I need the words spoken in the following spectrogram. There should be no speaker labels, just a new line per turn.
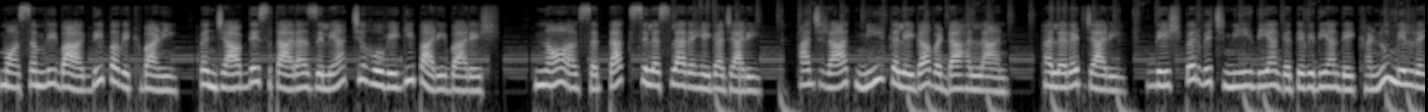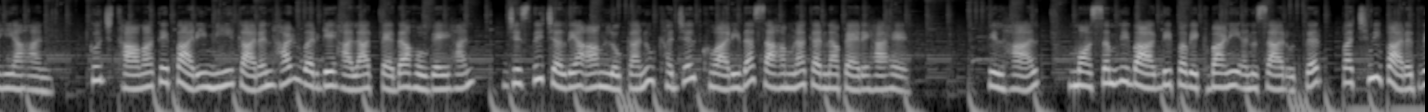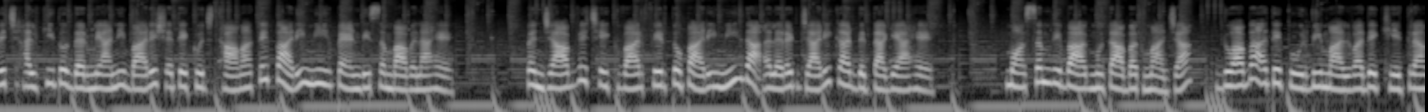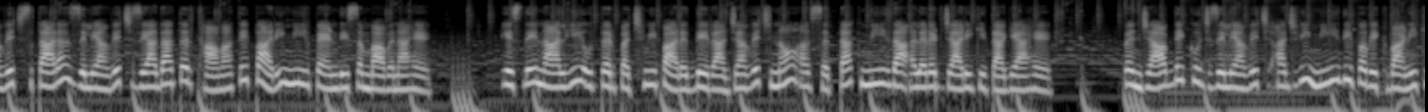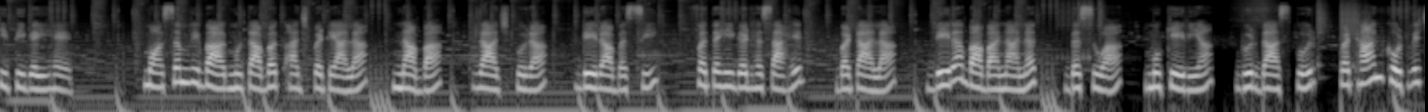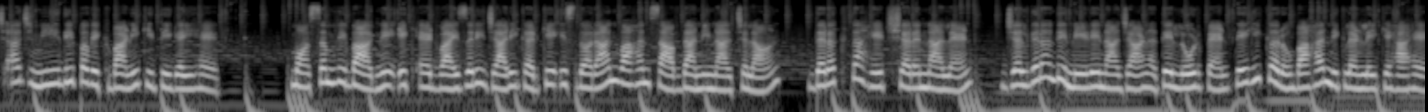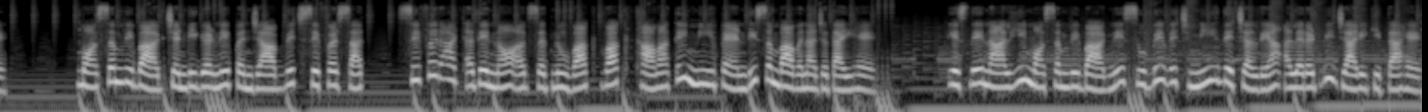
ਮੌਸਮ ਵਿਭਾਗ ਦੀ ਭਵਿੱਖਬਾਣੀ। ਪੰਜਾਬ ਦੇ 17 ਜ਼ਿਲ੍ਹਿਆਂ 'ਚ ਹੋਵੇਗੀ ਭਾਰੀ ਬਾਰਿਸ਼। 9 ਅਗਸਤ ਤੱਕ ਸਿਲਸਿਲਾ ਰਹੇਗਾ ਜਾਰੀ। ਅੱਜ ਰਾਤ ਮੀਂਹ ਕਲੇਗਾ ਵੱਡਾ ਹੱਲਾਨ। ਅਲਰਟ ਜਾਰੀ। ਦੇਸ਼ ਭਰ ਵਿੱਚ ਮੀਂਹ ਦੀਆਂ ਗਤੀਵਿਧੀਆਂ ਦੇਖਣ ਨੂੰ ਮਿਲ ਰਹੀਆਂ ਹਨ। ਕੁਝ ਥਾਵਾਂ ਤੇ ਭਾਰੀ ਮੀਂਹ ਕਾਰਨ ਹਰ ਵਰਗੇ ਹਾਲਾਤ ਪੈਦਾ ਹੋ ਗਏ ਹਨ, ਜਿਸ ਦੇ ਚਲਦਿਆਂ ਆਮ ਲੋਕਾਂ ਨੂੰ ਖੱਜਲ ਖੁਆਰੀ ਦਾ ਸਾਹਮਣਾ ਕਰਨਾ ਪੈ ਰਿਹਾ ਹੈ। ਫਿਲਹਾਲ, ਮੌਸਮ ਵਿਭਾਗ ਦੀ ਭਵਿੱਖਬਾਣੀ ਅਨੁਸਾਰ ਉੱਤਰ, ਪੱਛਮੀ ਭਾਰਤ ਵਿੱਚ ਹਲਕੀ ਤੋਂ ਦਰਮਿਆਨੀ ਬਾਰਿਸ਼ ਅਤੇ ਕੁਝ ਥਾਵਾਂ ਤੇ ਭਾਰੀ ਮੀਂਹ ਪੈਣ ਦੀ ਸੰਭਾਵਨਾ ਹੈ। ਪੰਜਾਬ ਵਿੱਚ ਇੱਕ ਵਾਰ ਫਿਰ ਤੋਂ ਭਾਰੀ ਮੀਂਹ ਦਾ ਅਲਰਟ ਜਾਰੀ ਕਰ ਦਿੱਤਾ ਗਿਆ ਹੈ। ਮੌਸਮ ਵਿਭਾਗ ਮੁਤਾਬਕ ਮਾਝਾ ਦੁਆਬਾ ਅਤੇ ਪੂਰਬੀ ਮਾਲਵਾ ਦੇ ਖੇਤਰਾਂ ਵਿੱਚ 17 ਜ਼ਿਲ੍ਹਿਆਂ ਵਿੱਚ ਜ਼ਿਆਦਾਤਰ ਥਾਵਾਂ ਤੇ ਭਾਰੀ ਮੀਂਹ ਪੈਣ ਦੀ ਸੰਭਾਵਨਾ ਹੈ। ਇਸ ਦੇ ਨਾਲ ਹੀ ਉੱਤਰ ਪੱਛਮੀ ਭਾਰਤ ਦੇ ਰਾਜਾਂ ਵਿੱਚ 9 ਅਗਸਤ ਤੱਕ ਮੀਂਹ ਦਾ ਅਲਰਟ ਜਾਰੀ ਕੀਤਾ ਗਿਆ ਹੈ। ਪੰਜਾਬ ਦੇ ਕੁਝ ਜ਼ਿਲ੍ਹਿਆਂ ਵਿੱਚ ਅੱਜ ਵੀ ਮੀਂਹ ਦੀ ਭਵਿੱਖਬਾਣੀ ਕੀਤੀ ਗਈ ਹੈ। ਮੌਸਮ ਵਿਭਾਗ ਮੁਤਾਬਕ ਅੱਜ ਪਟਿਆਲਾ ਨਾਬਾ ਰਾਜਪੁਰਾ ਡੇਰਾ ਬੱਸੀ ਫਤਿਹਗੜ੍ਹ ਸਾਹਿਬ, ਬਟਾਲਾ, ਡੇਰਾ ਬਾਬਾ ਨਾਨਕ, ਦਸੂਆ, ਮੁਕੇਰੀਆਂ, ਗੁਰਦਾਸਪੁਰ, ਪਠਾਨਕੋਟ ਵਿੱਚ ਅੱਜ ਮੀਂਹ ਦੀ ਭਵਿੱਖਬਾਣੀ ਕੀਤੀ ਗਈ ਹੈ। ਮੌਸਮ ਵਿਭਾਗ ਨੇ ਇੱਕ ਐਡਵਾਈਜ਼ਰੀ ਜਾਰੀ ਕਰਕੇ ਇਸ ਦੌਰਾਨ ਵਾਹਨ ਸਾਵਧਾਨੀ ਨਾਲ ਚਲਾਉਣ, ਦਰਖਤਾਂ ਹੇਠ ਸ਼ਰਨ ਨਾ ਲੈਣ ਜਲਗਰਾਂ ਦੇ ਨੇੜੇ ਨਾ ਜਾਣ ਅਤੇ ਲੋੜ ਪੈਣ ਤੇ ਹੀ ਘਰੋਂ ਬਾਹਰ ਨਿਕਲਣ ਲਈ ਕਿਹਾ ਹੈ। ਮੌਸਮ ਵਿਭਾਗ ਚੰਡੀਗੜ੍ਹ ਨੇ ਪੰਜਾਬ ਵਿੱਚ 07, 08 ਅਤੇ 9 ਅਗਸਤ ਨੂੰ ਵੱਖ-ਵੱਖ ਥਾਵਾਂ ਤੇ ਮੀਂਹ ਪੈਣ ਦੀ ਸੰਭਾਵਨਾ ਜਤਾਈ ਹੈ। ਇਸ ਦੇ ਨਾਲ ਹੀ ਮੌਸਮ ਵਿਭਾਗ ਨੇ ਸੂਬੇ ਵਿੱਚ ਮੀਂਹ ਦੇ ਚਲਦਿਆਂ ਅਲਰਟ ਵੀ ਜਾਰੀ ਕੀਤਾ ਹੈ।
